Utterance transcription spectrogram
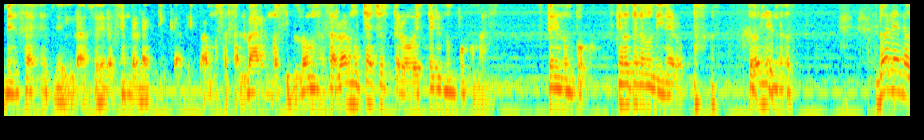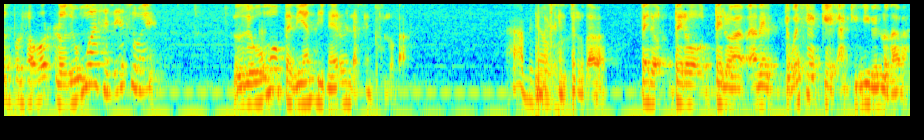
mensajes de la Federación Galáctica de vamos a salvarnos y nos vamos a salvar muchachos, pero esperen un poco más. Esperen un poco. Es que no tenemos dinero. Dónenos. Dónenos, por favor. Los de humo hacen eso, ¿eh? Los de humo pedían dinero y la gente lo daba. Ah, mira. la gente lo daba. Pero, pero, pero, a, a ver, te voy a decir a qué, a qué nivel lo daba.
